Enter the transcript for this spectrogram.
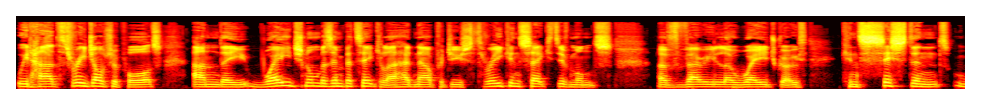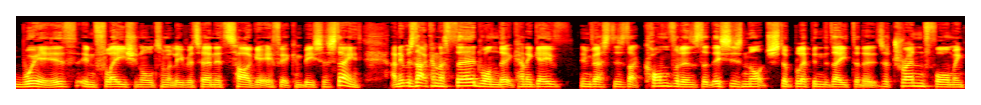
we'd had three jobs reports, and the wage numbers in particular had now produced three consecutive months of very low wage growth consistent with inflation ultimately returning to target if it can be sustained. And it was that kind of third one that kind of gave investors that confidence that this is not just a blip in the data, that it's a trend forming.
